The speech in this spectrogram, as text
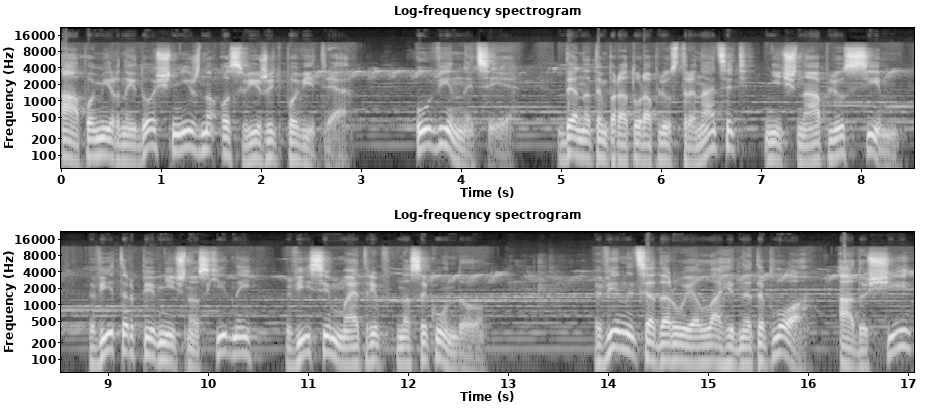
а помірний дощ ніжно освіжить повітря. У Вінниці денна температура плюс 13, нічна плюс 7. Вітер північно-східний 8 метрів на секунду. Вінниця дарує лагідне тепло, а дощі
